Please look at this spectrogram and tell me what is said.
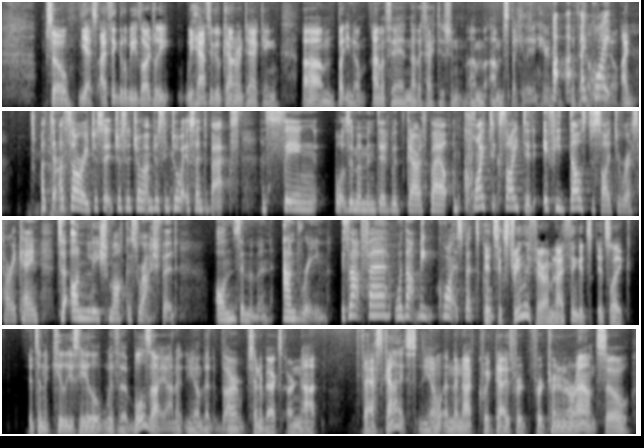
So yes, I think it'll be largely we have to go counterattacking. Um, but you know, I'm a fan, not a tactician. I'm I'm speculating here. What, what the I hell quite- do I know? I, I t- uh, sorry, just a, just a jump. I'm just thinking about your centre backs and seeing what Zimmerman did with Gareth Bale. I'm quite excited if he does decide to rest Harry Kane to unleash Marcus Rashford on Zimmerman and Ream. Is that fair? Would that be quite a spectacle? It's extremely fair. I mean, I think it's it's like it's an Achilles heel with a bullseye on it. You know that our center backs are not fast guys. You know, and they're not quick guys for for turning around. So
